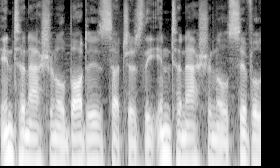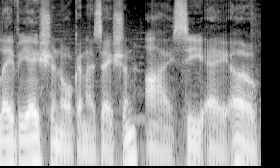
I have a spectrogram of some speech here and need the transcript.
International bodies such as the International Civil Aviation Organization, ICAO,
